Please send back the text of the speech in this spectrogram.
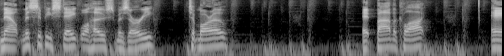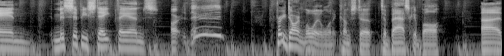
Now Mississippi State will host Missouri tomorrow at five o'clock, and Mississippi State fans are they're pretty darn loyal when it comes to to basketball. Uh,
